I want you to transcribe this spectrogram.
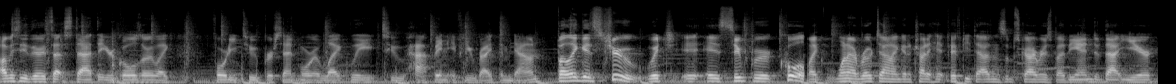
Obviously there's that stat that your goals are like 42% more likely to happen if you write them down. But like it's true, which is super cool. Like when I wrote down I'm gonna try to hit 50,000 subscribers by the end of that year,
